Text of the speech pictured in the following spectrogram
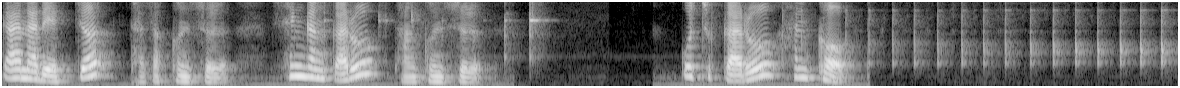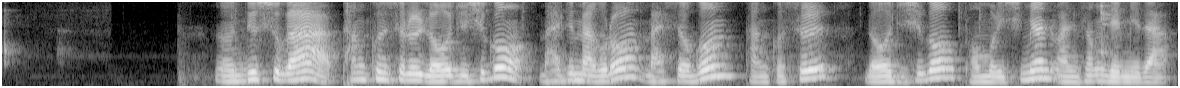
까나리 액젓 다섯 큰술, 생강가루 반 큰술, 고춧가루 한 컵, 어, 뉴스가 반 큰술을 넣어주시고 마지막으로 맛소금 반 큰술 넣어주시고 버무리시면 완성됩니다.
